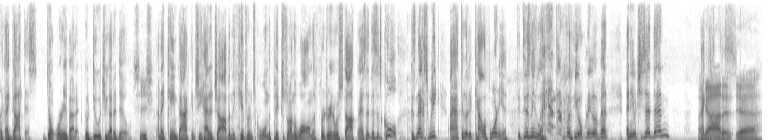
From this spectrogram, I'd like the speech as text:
Like, I got this. Don't worry about it. Go do what you got to do. Sheesh. And I came back and she had a job and the kids were in school and the pictures were on the wall and the refrigerator was stocked. And I said, This is cool because next week I have to go to California to Disneyland for the opening event. And you know what she said then? I, got, it. this. Yeah.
